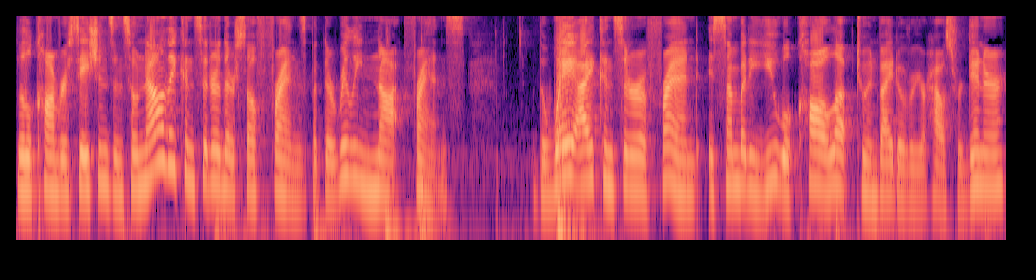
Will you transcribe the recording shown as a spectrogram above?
little conversations. And so now they consider themselves friends, but they're really not friends. The way I consider a friend is somebody you will call up to invite over your house for dinner,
